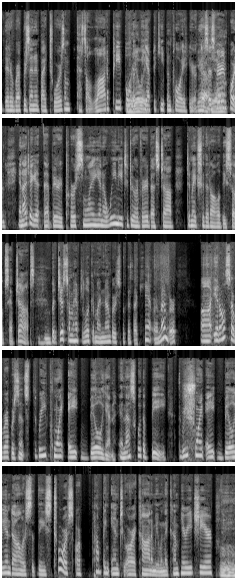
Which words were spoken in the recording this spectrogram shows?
that are represented by tourism. That's a lot of people that we have to keep employed here. Okay, Yeah. so it's Yeah. very important. And I take it that very personally. You know, we need to do our very best job to make sure that all of these folks have jobs. But just I'm gonna have to look at my numbers because I can't remember. Uh, it also represents 3.8 billion, and that's with a B. 3.8 billion dollars that these tourists are pumping into our economy when they come here each year. Mm-hmm.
